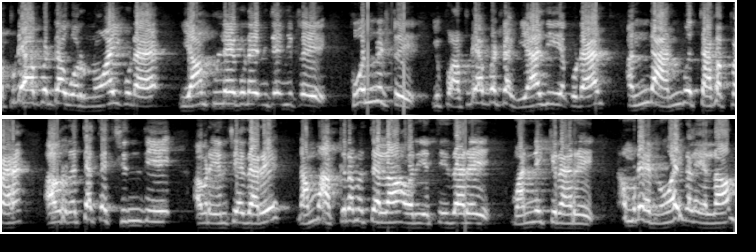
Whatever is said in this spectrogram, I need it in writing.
அப்படியாப்பட்ட ஒரு நோய் கூட என் பிள்ளைய கூட என்ன செஞ்சுட்டு கொன்னுட்டு இப்ப அப்படியாப்பட்ட வியாதியை கூட அந்த அன்பு தகப்பன் அவர் ரத்தத்தை சிந்தி அவர் என்ன செய்தாரு? நம்ம அக்கிரமத்தை எல்லாம் அவர் என்ன செய்தாரு? மன்னிக்கிறாரு. நம்முடைய நோய்களை எல்லாம்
